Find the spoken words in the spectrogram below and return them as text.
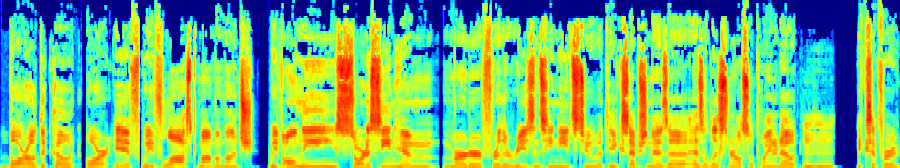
borrowed the coat or if we've lost Mama Munch. We've only sort of seen him murder for the reasons he needs to, with the exception, as a as a listener also pointed out, hmm except for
